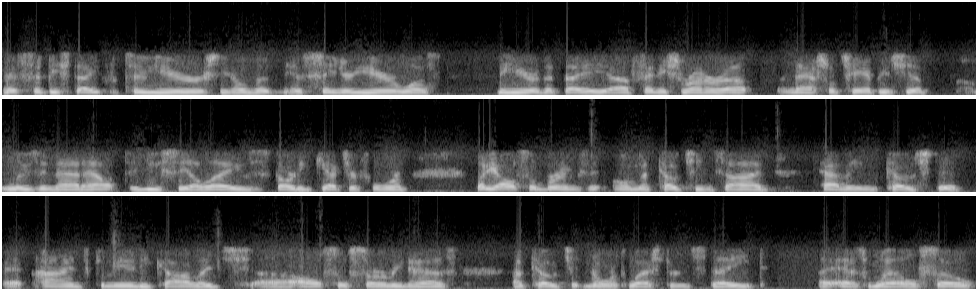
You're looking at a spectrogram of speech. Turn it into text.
Mississippi State for two years. You know, the, his senior year was the year that they uh, finished runner-up, national championship, losing that out to UCLA. Was a starting catcher for him, but he also brings it on the coaching side, having coached at, at Hinds Community College, uh, also serving as a coach at Northwestern State uh, as well. So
